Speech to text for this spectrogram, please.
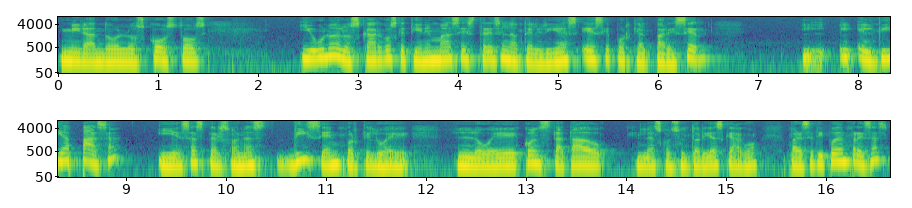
mirando los costos, y uno de los cargos que tiene más estrés en la hotelería es ese porque al parecer el, día pasa y esas personas dicen, porque lo he, lo he constatado en las consultorías que hago para ese tipo de empresas,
